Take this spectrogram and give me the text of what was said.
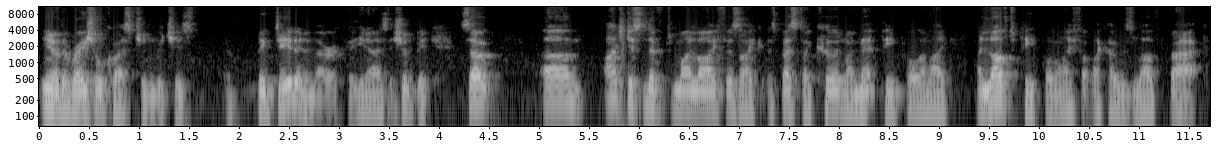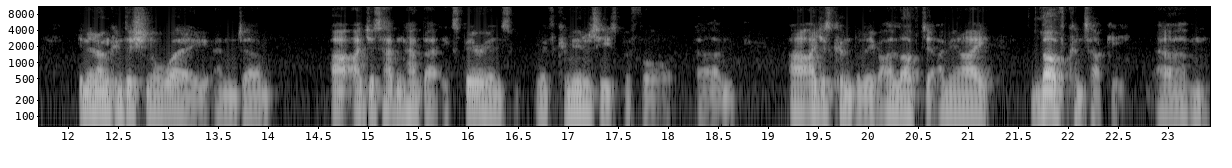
you know, the racial question, which is big deal in America, you know, as it should be. So Um, I just lived my life as I as best I could, and I met people, and I I loved people, and I felt like I was loved back in an unconditional way, and um, I, I, just hadn't had that experience with communities before. Um, I just couldn't believe it. I loved it. I mean, I love Kentucky, um,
